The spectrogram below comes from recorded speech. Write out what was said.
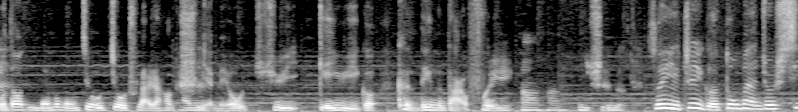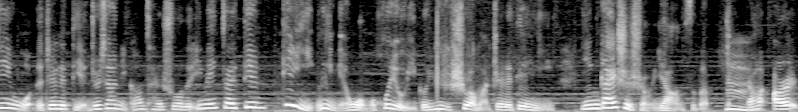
我到底能不能救救出来？”然后他们也没有去给予一个肯定的答复。嗯哼，是的。所以这个动漫就吸引我的这个点，就像你刚才说的，因为在电电影里面我们会有一个预设嘛，这个电影应该是什么样子的。嗯，然后而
